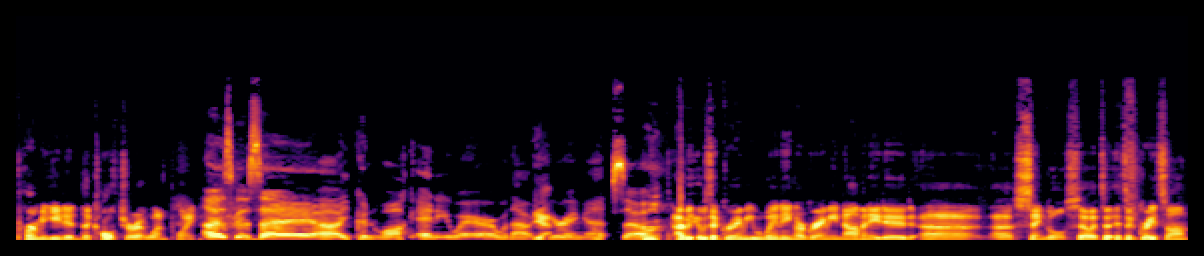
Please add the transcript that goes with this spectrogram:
permeated the culture at one point. I was gonna say uh, you couldn't walk anywhere without Yeah. hearing it. So I mean, it was a Grammy winning or Grammy nominated uh, uh, single, so it's a it's a great song.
